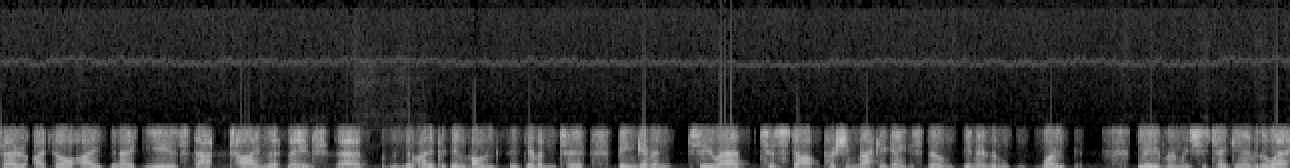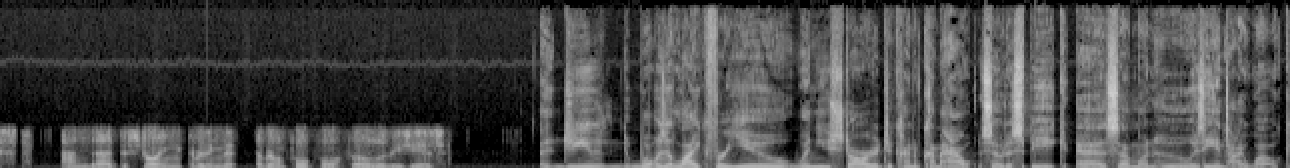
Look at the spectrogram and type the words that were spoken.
So I thought I'd you know use that time that they'd uh, that I'd involuntarily given to being given to uh, to start pushing back against the you know the woke movement which is taking over the West and uh, destroying everything that everyone fought for for all of these years. Uh, do you? What was it like for you when you started to kind of come out, so to speak, as someone who is anti woke?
